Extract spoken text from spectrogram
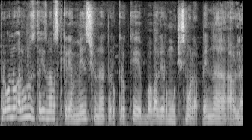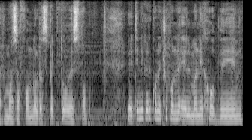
Pero bueno, algunos detalles nada más que quería mencionar, pero creo que va a valer muchísimo la pena hablar más a fondo al respecto de esto. Eh, tiene que ver con hecho con el manejo de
